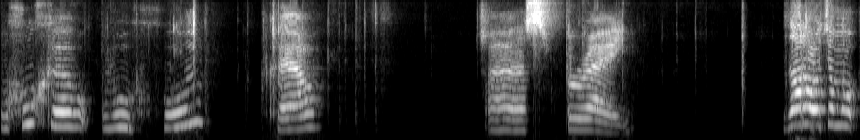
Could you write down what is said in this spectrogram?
Уху, хев, уху, хев, е, спрей. Зараз оцьому,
